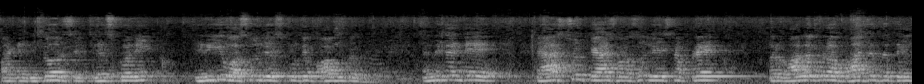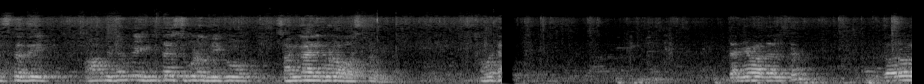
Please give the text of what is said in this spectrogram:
వాటిని రికవర్ చేసుకొని తిరిగి వసూలు చేసుకుంటే బాగుంటుంది. ఎందుకంటే క్యాష్ టు క్యాష్ వసూలు చేసినప్పుడే మరి వాళ్ళకు కూడా బాధ్యత తెలుస్తుంది. ఆ విధంగా ఇంట్రెస్ట్ కూడా మీకు సంఘానికి కూడా వస్తుంది. ధన్యవాదాలు సార్. గౌరవ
